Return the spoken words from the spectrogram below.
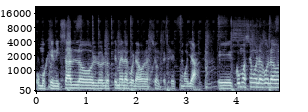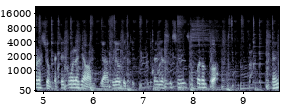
homogenizar lo- lo- los temas de la colaboración, ¿cachai? Como ya, eh, ¿cómo hacemos la colaboración? ¿cachai? ¿Cómo las llamamos? Ya, ríos de Chile, ¿cachai? Y así se, se fueron todas. ¿cachai?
